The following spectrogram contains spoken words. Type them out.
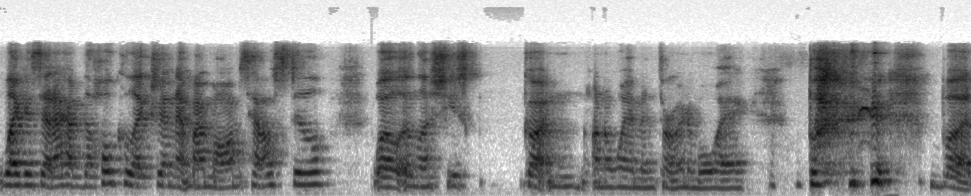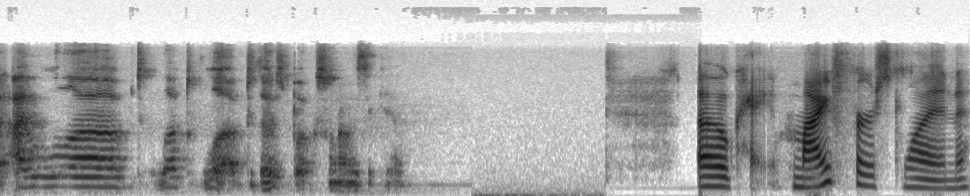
like I said, I have the whole collection at my mom's house still. Well, unless she's gotten on a whim and thrown them away. But but I loved loved loved those books when I was a kid. Okay, my first one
